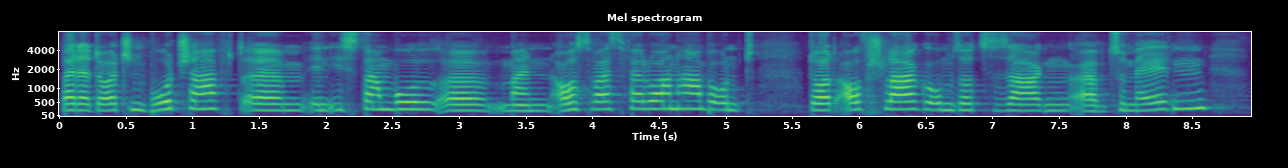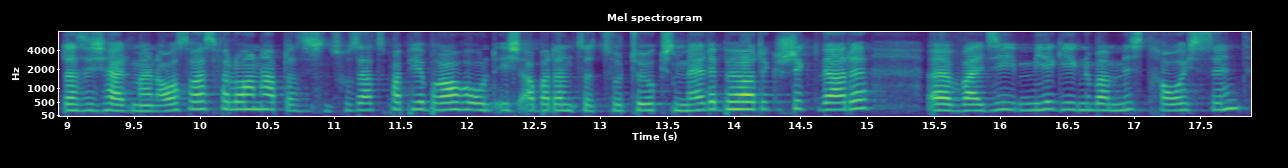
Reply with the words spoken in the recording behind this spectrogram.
bei der deutschen Botschaft ähm, in Istanbul äh, meinen Ausweis verloren habe und dort aufschlage, um sozusagen äh, zu melden, dass ich halt meinen Ausweis verloren habe, dass ich ein Zusatzpapier brauche und ich aber dann zur, zur türkischen Meldebehörde geschickt werde, äh, weil sie mir gegenüber misstrauisch sind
